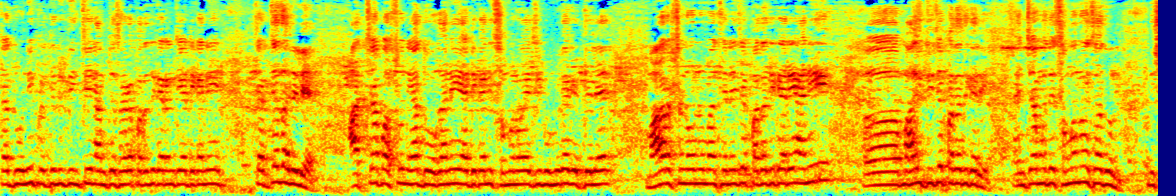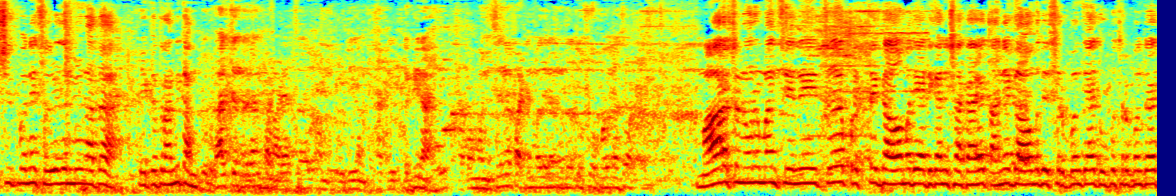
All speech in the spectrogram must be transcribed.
त्या दोन्ही प्रतिनिधींची आणि आमच्या सगळ्या पदाधिकाऱ्यांची या ठिकाणी चर्चा झालेली आहे. आजच्यापासून ह्या दोघांनी या ठिकाणी समन्वयाची भूमिका घेतलेली आहे. महाराष्ट्र नवनिर्माण सेनेचे पदाधिकारी आणि महायुतीचे पदाधिकारी यांच्यामध्ये समन्वय साधून निश्चितपणे सगळेजण मिळून आता एकत्र आम्ही काम करू. काल चंद्रकांत पाण्याचं आमच्यासाठी कठीण आहे. आता मनसेनं पाठिंबा दिल्यानंतर तो सोपं असं वाटतं. महाराष्ट्र नवनिर्माण सेनेचं प्रत्येक गावामध्ये या ठिकाणी शाखा आहेत. अनेक गावामध्ये सरपंच आहेत उपसरपंच आहेत.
